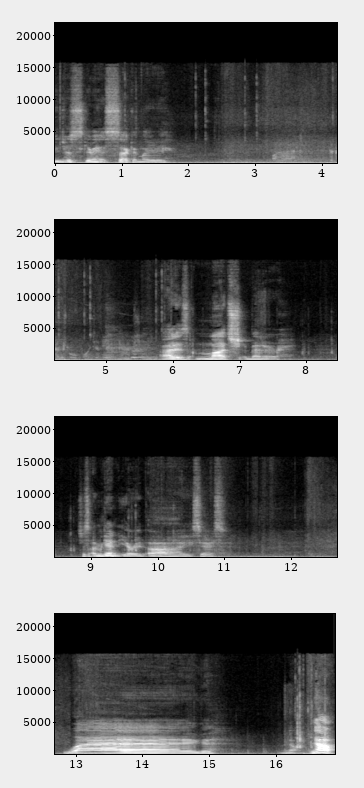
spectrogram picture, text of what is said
you just give me a second, lady. That is much better. Just, I'm getting irritated. Ah, oh, are you serious? Lag. No. No!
